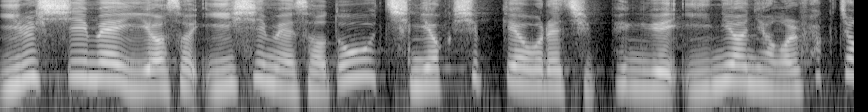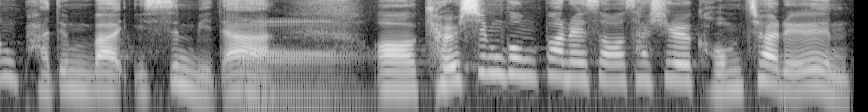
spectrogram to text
1심에 이어서 2심에서도 징역 10개월의 집행유예 2년형을 확정받은 바 있습니다. 어. 어, 결심 공판에서 사실 검찰은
